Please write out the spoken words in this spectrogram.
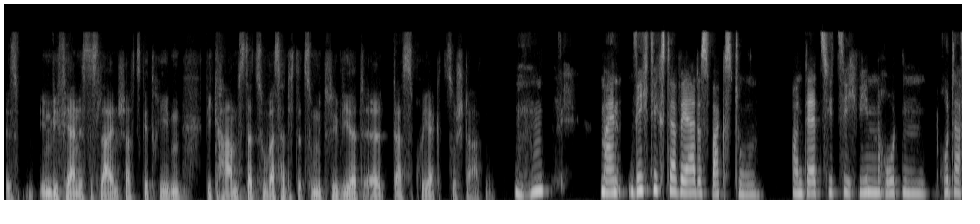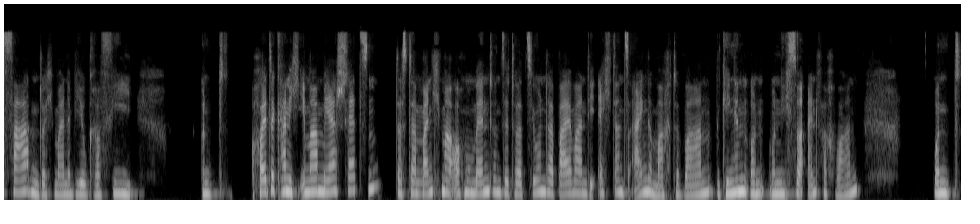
ist, inwiefern ist es leidenschaftsgetrieben? Wie kam es dazu? Was hat dich dazu motiviert, äh, das Projekt zu starten? Mhm. Mein wichtigster wäre das Wachstum. Und der zieht sich wie ein roten, roter Faden durch meine Biografie. Und heute kann ich immer mehr schätzen, dass da manchmal auch Momente und Situationen dabei waren, die echt ans Eingemachte waren, gingen und, und nicht so einfach waren. Und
